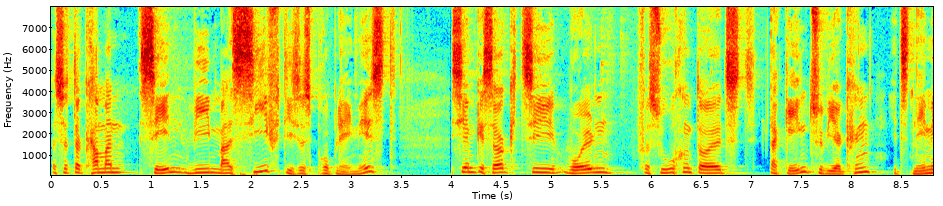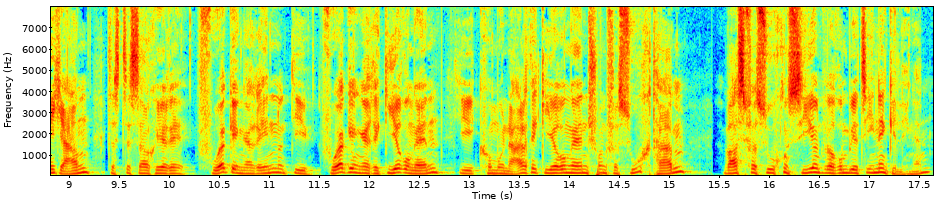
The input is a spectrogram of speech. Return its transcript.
Also da kann man sehen, wie massiv dieses Problem ist. Sie haben gesagt, Sie wollen versuchen, da jetzt dagegen zu wirken. Jetzt nehme ich an, dass das auch Ihre Vorgängerin und die Vorgängerregierungen, die Kommunalregierungen schon versucht haben. Was versuchen Sie und warum wird es Ihnen gelingen?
